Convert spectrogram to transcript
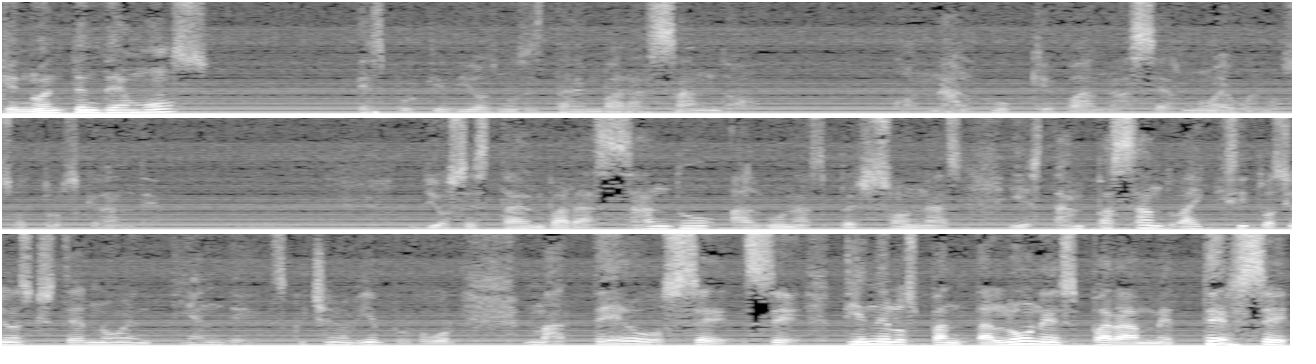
que no entendemos, es porque Dios nos está embarazando con algo que va a ser nuevo en nosotros grande. Dios está embarazando a algunas personas y están pasando. Hay situaciones que usted no entiende. Escúcheme bien, por favor. Mateo se, tiene los pantalones para meterse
